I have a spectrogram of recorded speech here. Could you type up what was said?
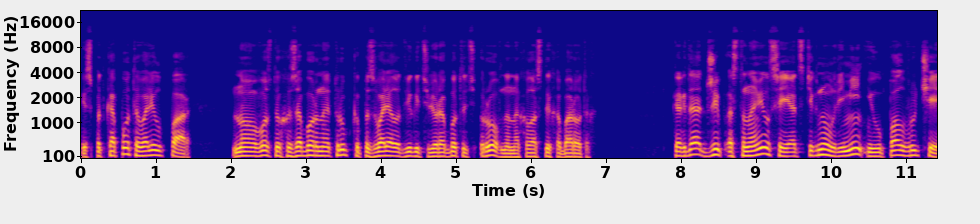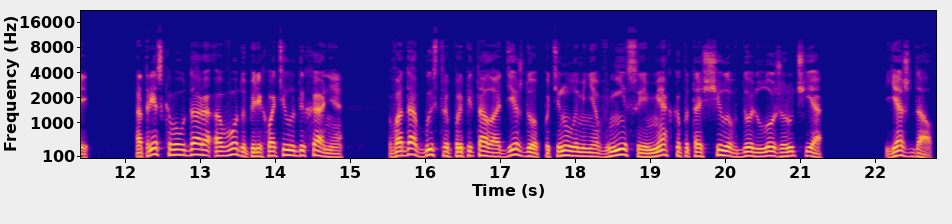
Из-под капота валил пар — но воздухозаборная трубка позволяла двигателю работать ровно на холостых оборотах. Когда джип остановился, я отстегнул ремень и упал в ручей. От резкого удара о воду перехватило дыхание. Вода быстро пропитала одежду, потянула меня вниз и мягко потащила вдоль ложа ручья. Я ждал.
